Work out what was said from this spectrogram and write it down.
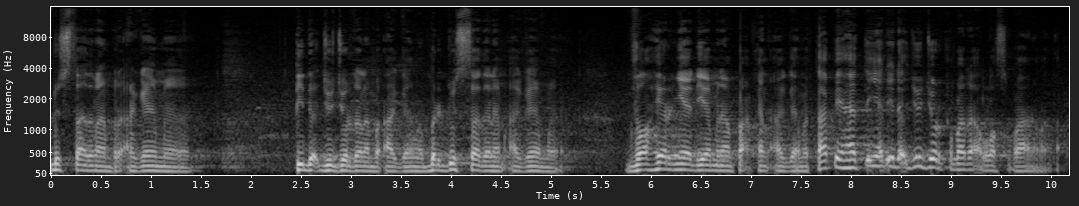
Dusta dalam beragama, tidak jujur dalam beragama, berdusta dalam agama. Zahirnya dia menampakkan agama, tapi hatinya tidak jujur kepada Allah Subhanahu wa taala.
